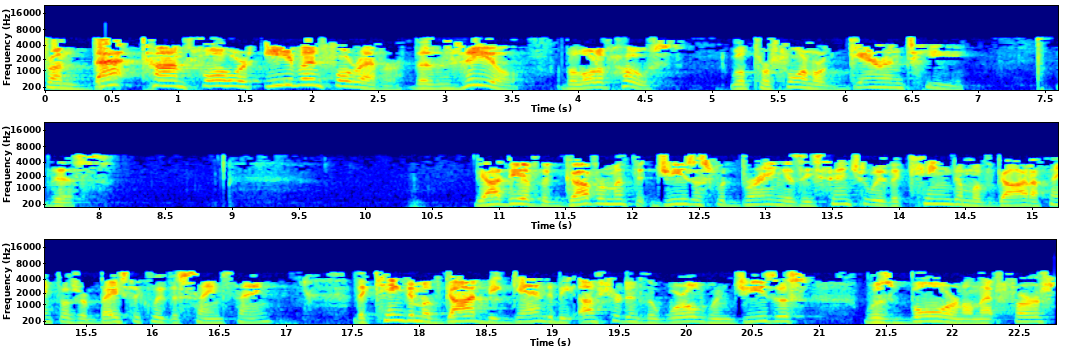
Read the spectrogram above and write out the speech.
from that time forward, even forever. The zeal of the Lord of hosts will perform or guarantee this. The idea of the government that Jesus would bring is essentially the kingdom of God. I think those are basically the same thing. The kingdom of God began to be ushered into the world when Jesus was born on that first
